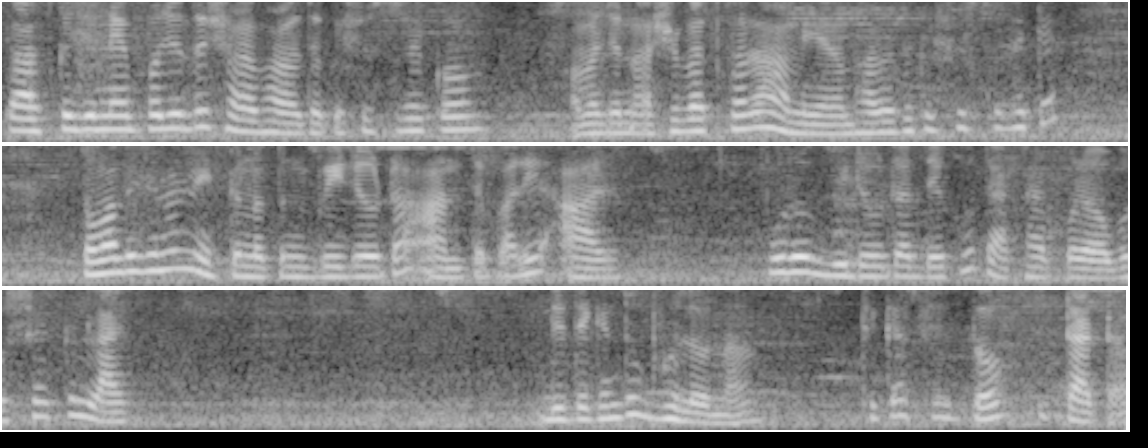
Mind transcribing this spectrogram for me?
তো আজকের জন্য এই পর্যন্ত, সবাই ভালো থেকে, সুস্থ থেকো। আমার জন্য আশীর্বাদ করো, আমি যেন ভালো থেকে, সুস্থ থেকে তোমাদের জন্য নিত্য নতুন ভিডিওটা আনতে পারি। আর পুরো ভিডিওটা দেখো, দেখার পরে অবশ্যই একটু লাইক দিতে কিন্তু ভুলো না। ঠিক আছে? তো, টাটা।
